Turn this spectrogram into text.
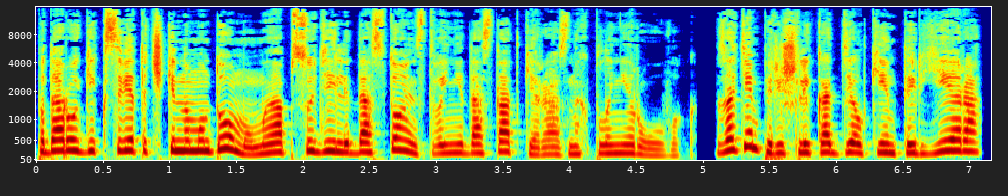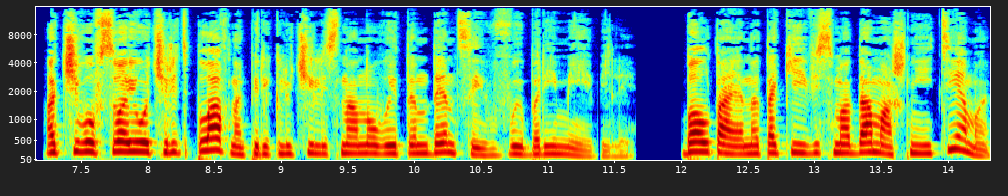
По дороге к Светочкиному дому мы обсудили достоинства и недостатки разных планировок. Затем перешли к отделке интерьера, отчего в свою очередь плавно переключились на новые тенденции в выборе мебели. Болтая на такие весьма домашние темы,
